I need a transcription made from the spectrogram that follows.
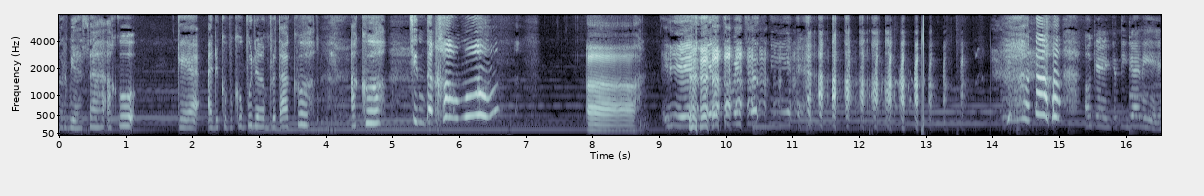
Luar biasa, aku kayak ada kupu-kupu dalam perut aku. Aku cinta kamu. Eh Iya, iya, speechless nih. Oke, yang ketiga nih.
